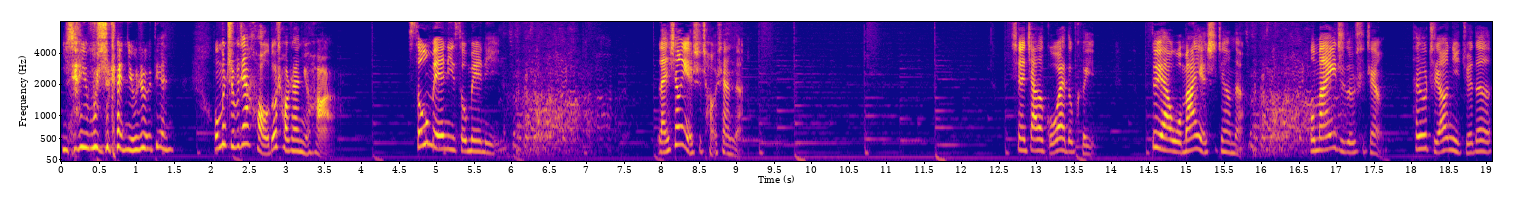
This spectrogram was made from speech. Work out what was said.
你家又不是开牛肉店。我们直播间好多潮汕女孩，so many so many。兰香也是潮汕的。现在嫁到国外都可以。对呀，我妈也是这样的，我妈一直都是这样。她说，只要你觉得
